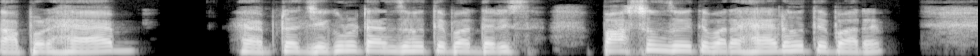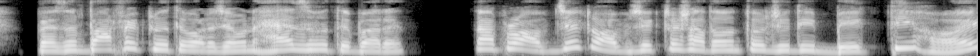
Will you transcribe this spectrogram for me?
তারপর হ্যাভ হ্যাভটা যে কোনো টেন্সে হতে পারে দ্যাট ইজ পাস্ট হতে পারে হ্যাড হতে পারে প্রেজেন্ট পারফেক্ট হতে পারে, যেমন হ্যাজ হতে পারে। তারপর অবজেক্ট অবজেক্টটা সাধারণত যদি ব্যক্তি হয়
